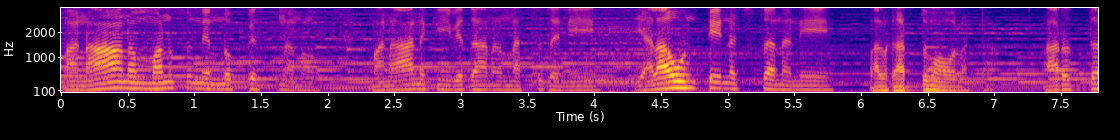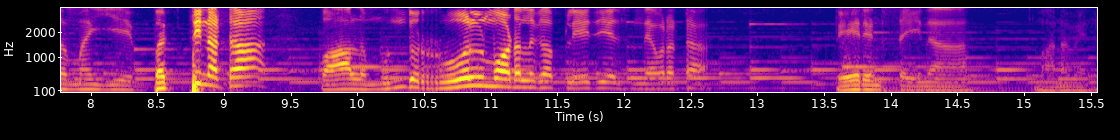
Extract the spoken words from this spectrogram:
మా నాన్న మనసును నేను నొప్పిస్తున్నాను. మా నాన్నకి ఈ విధానం నచ్చదని ఎలా ఉంటే నచ్చుతానని వాళ్ళకి అర్థం అవ్వాలంట. అర్థమయ్యే భక్తినట వాళ్ళ ముందు రోల్ మోడల్గా ప్లే చేయాల్సింది ఎవరట? పేరెంట్స్ అయినా మనమేనా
